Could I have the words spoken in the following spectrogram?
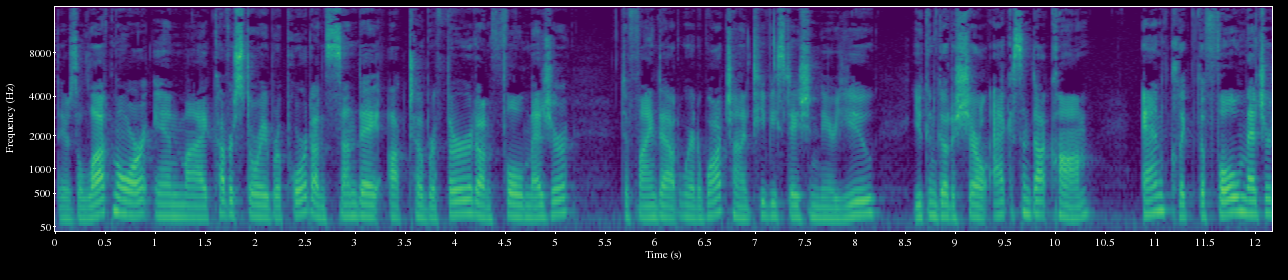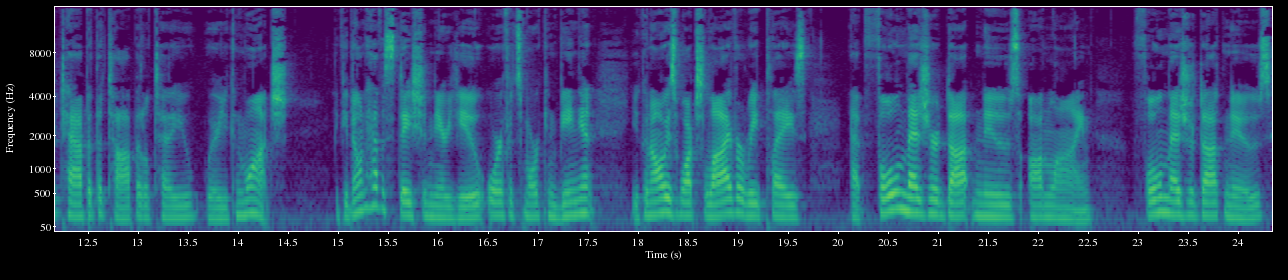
There's a lot more in my cover story report on Sunday, October 3rd on Full Measure. To find out where to watch on a TV station near you, you can go to SharylAttkisson.com and click the full measure tab at the top. It'll tell you where you can watch. If you don't have a station near you, or if it's more convenient, you can always watch live or replays at fullmeasure.news online. Fullmeasure.news.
